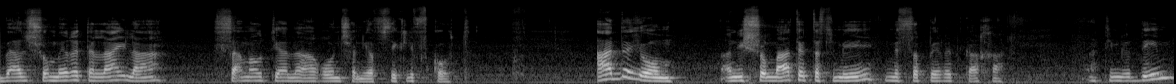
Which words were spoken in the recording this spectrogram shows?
ואז שומרת הלילה שמה אותי על הארון שאני אפסיק לבכות. עד היום אני שומעת את עצמי מספרת ככה. אתם יודעים,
